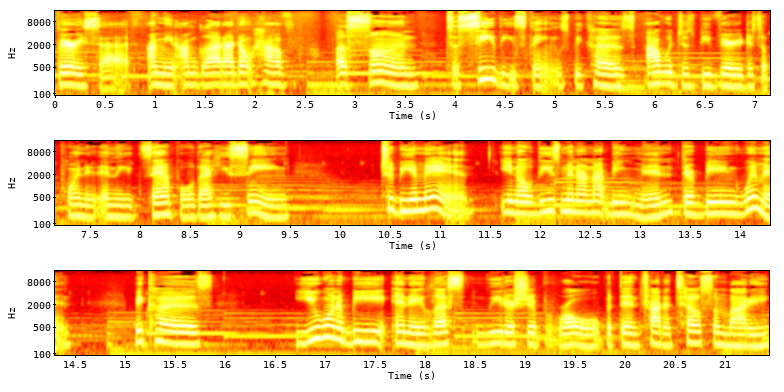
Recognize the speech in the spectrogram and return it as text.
very sad. I mean, I'm glad I don't have a son to see these things because I would just be very disappointed in the example that he's seeing to be a man. You know, these men are not being men, they're being women because you want to be in a less leadership role, but then try to tell somebody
